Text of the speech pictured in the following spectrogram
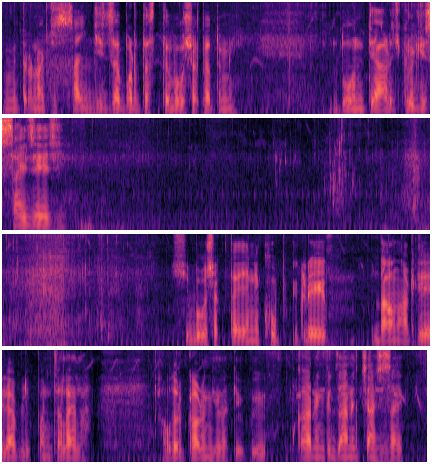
मित्रांनो याची साईज जी जबरदस्त बघू शकता तुम्ही. दोन ते अडीच किलोची साईज आहे याची. शी बघू शकता याने खूप इकडे दावून अटकलेली आपली पण चालायला. अगोदर काढून घेऊया की कारण की जाण्याचे चान्सेस आहेत.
